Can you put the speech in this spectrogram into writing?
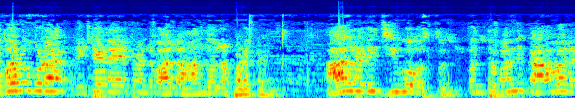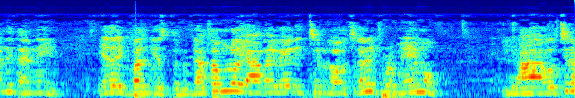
ఎవరు కూడా రిటైర్డ్ అయ్యేటువంటి వాళ్ళు ఆందోళన పడకండి. ఆల్రెడీ జీవో వస్తుంది. కొంతమంది కావాలని దాన్ని ఏదో ఇబ్బంది చేస్తున్నారు. గతంలో యాభై వేలు ఇచ్చారు కావచ్చు కానీ ఇప్పుడు మేము వచ్చిన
